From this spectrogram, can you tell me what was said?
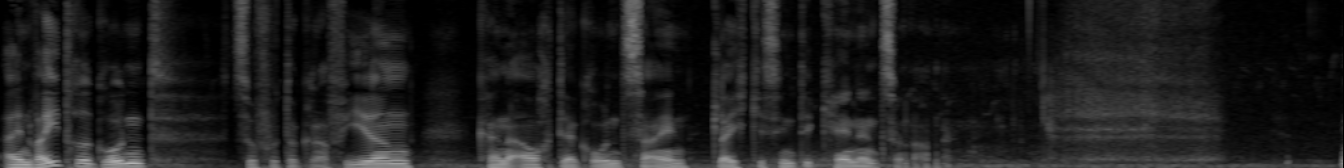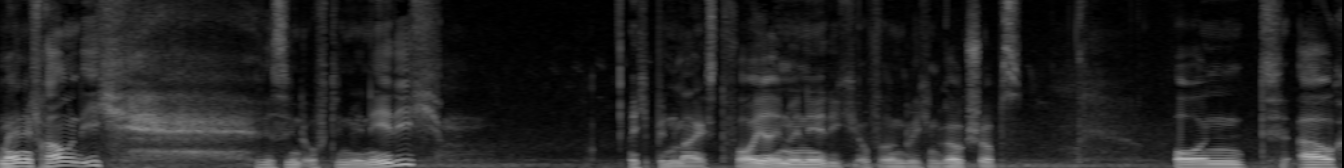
Ein weiterer Grund zu fotografieren kann auch der Grund sein, Gleichgesinnte kennenzulernen. Meine Frau und ich, wir sind oft in Venedig. Ich bin meist vorher in Venedig auf irgendwelchen Workshops. Und auch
